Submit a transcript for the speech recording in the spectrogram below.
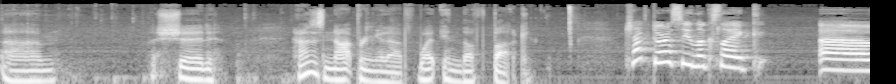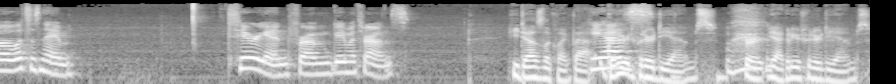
Um, that should. How does this not bring it up? What in the fuck? Jack Dorsey looks like uh what's his name? Tyrion from Game of Thrones. He does look like that. He go to your Twitter DMs. Or, yeah, go to your Twitter DMs.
